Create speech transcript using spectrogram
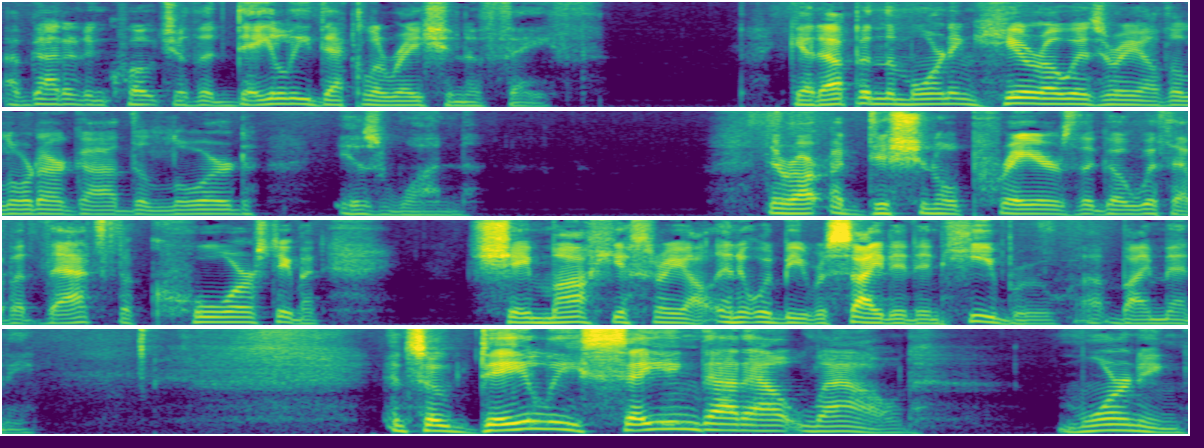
I've got it in quotes the daily declaration of faith. Get up in the morning, hear, O Israel, the Lord our God, the Lord is one. There are additional prayers that go with that, but that's the core statement. Shema Yisrael, and it would be recited in Hebrew uh, by many. And so daily saying that out loud, morning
